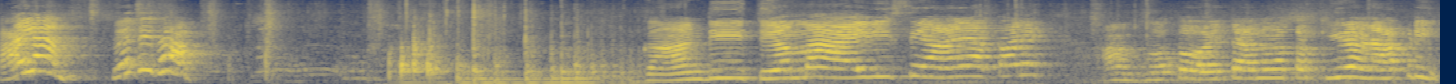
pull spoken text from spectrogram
હાલા આમ બેટી થા ગાંડી તેમાં આવી છે આયા કરે આમ જોતો હટાનો તો કિરણ આપડી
